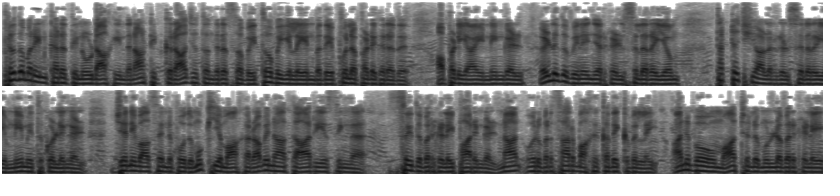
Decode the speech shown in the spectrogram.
பிரதமரின் கருத்தினூடாக இந்த நாட்டிற்கு ராஜதந்திர சபை தேவையில்லை என்பதை புலப்படுகிறது. அப்படியாய் நீங்கள் எழுது விளைஞர்கள் சிலரையும் தட்டச்சியாளர்கள் சிலரையும் நியமித்துக் கொள்ளுங்கள். ஜெனிவா சென்ற போது முக்கியமாக ரவிநாத் ஆரியசிங்க செய்தவர்களை பாருங்கள். நான் ஒருவர் சார்பாக கதைக்கவில்லை. அனுபவம் ஆற்றலும் உள்ளவர்களே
